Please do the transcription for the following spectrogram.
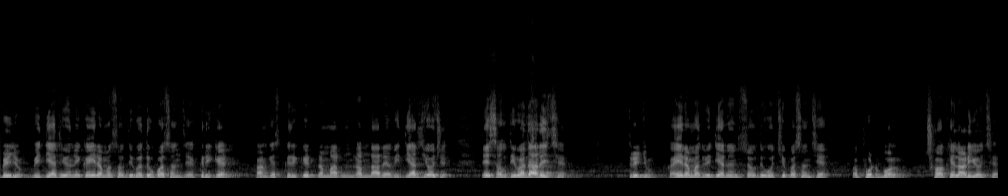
બીજું, વિદ્યાર્થીઓની કઈ રમત સૌથી વધુ પસંદ છે? ક્રિકેટ. કારણ કે ક્રિકેટ રમનારા વિદ્યાર્થીઓ છે, એ સૌથી વધારે છે. ત્રીજું, કઈ રમત વિદ્યાર્થીઓને સૌથી ઓછી પસંદ છે? તો ફૂટબોલ. છ ખેલાડીઓ છે.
